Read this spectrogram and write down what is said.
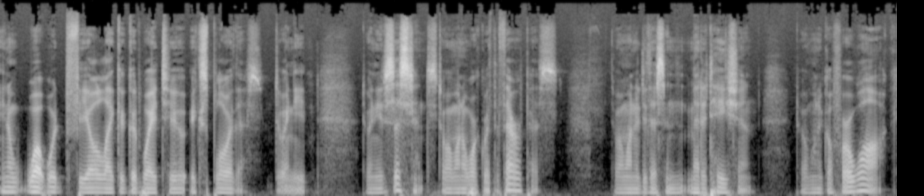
you know, what would feel like a good way to explore this? Do I need do I need assistance? Do I want to work with a therapist? Do I want to do this in meditation? Do I want to go for a walk?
